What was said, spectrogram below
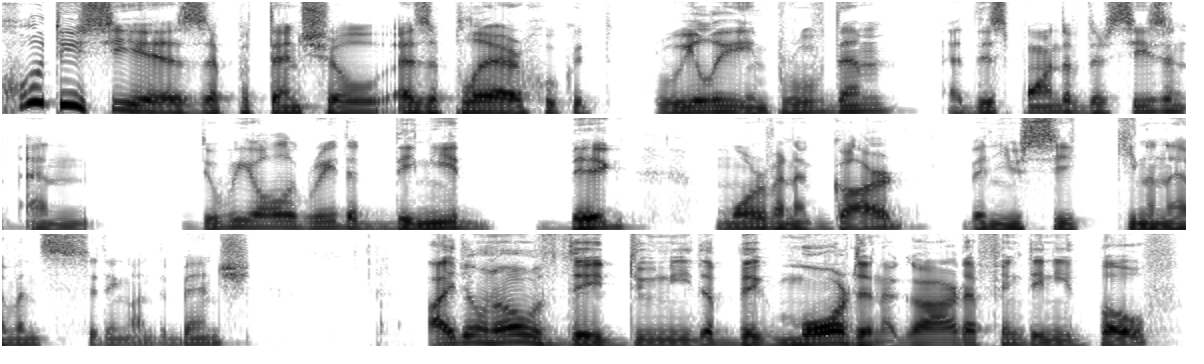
who do you see as a potential as a player who could really improve them at this point of their season? And do we all agree that they need big more than a guard when you see Keenan Evans sitting on the bench? I don't know if they do need a big more than a guard. I think they need both,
